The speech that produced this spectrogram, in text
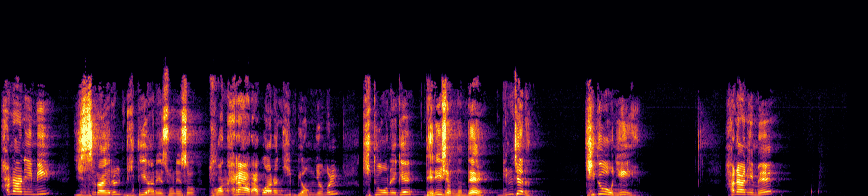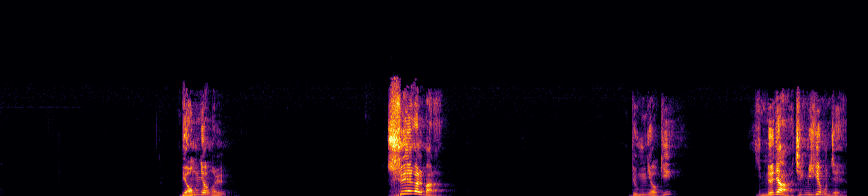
하나님이 이스라엘을 미디안의 손에서 구원하라라고 하는 이 명령을 기드온에게 내리셨는데 문제는 기드온이 하나님의 명령을 수행할 만한 능력이 있느냐? 지금 이게 문제예요.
